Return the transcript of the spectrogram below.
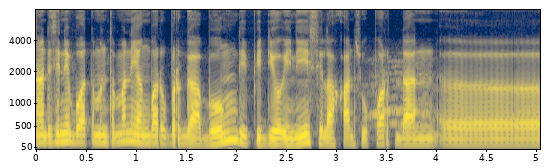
Nah, di sini buat teman-teman yang baru bergabung di video ini silahkan support dan uh,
